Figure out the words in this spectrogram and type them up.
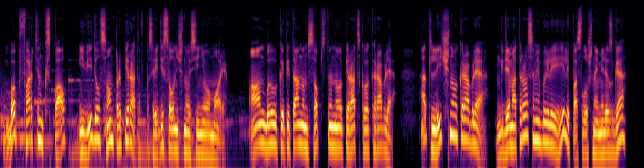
Боб Фартинг спал и видел сон про пиратов посреди солнечного синего моря. Он был капитаном собственного пиратского корабля. Отличного корабля, где матросами были или послушная мелюзга,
